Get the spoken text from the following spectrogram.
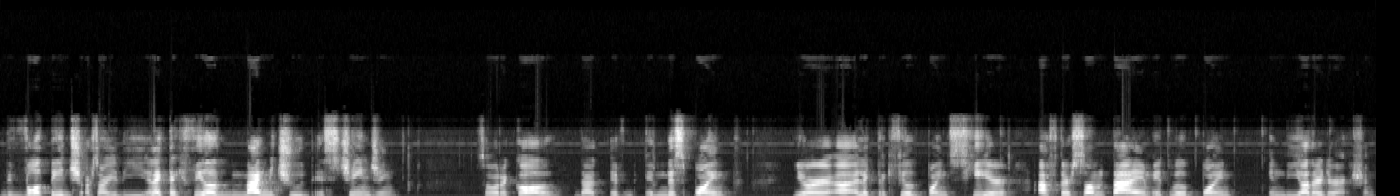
the voltage, or sorry, the electric field magnitude is changing. So recall that if in this point your uh, electric field points here, after some time it will point in the other direction.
